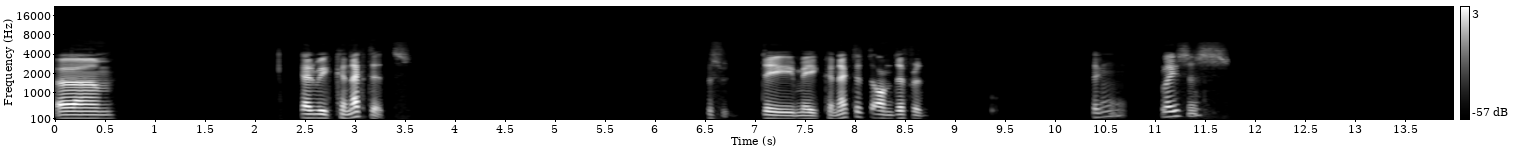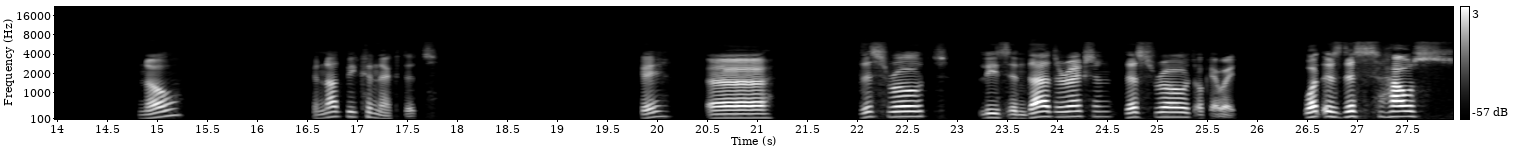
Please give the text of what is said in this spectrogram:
Um, can we connect it? They may connect it on different thing places. No? Cannot be connected. Okay. Uh, this road leads in that direction. This road. Okay, wait. What is this house?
